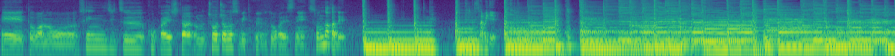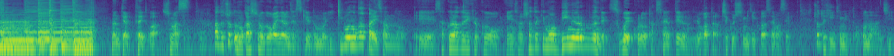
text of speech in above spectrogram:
えー、とあの先日公開した「蝶々結び」という動画ですね、その中でサビで。トやってたりとかします。あと、ちょっと昔の動画になるんですけれども、生き物係さんの「えー、桜」という曲を演奏したときも、B メロ部分ですごいこれをたくさんやっているので、よかったらチェックしてみてくださいませ。ちょっと弾いてみるとこんな感じ。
